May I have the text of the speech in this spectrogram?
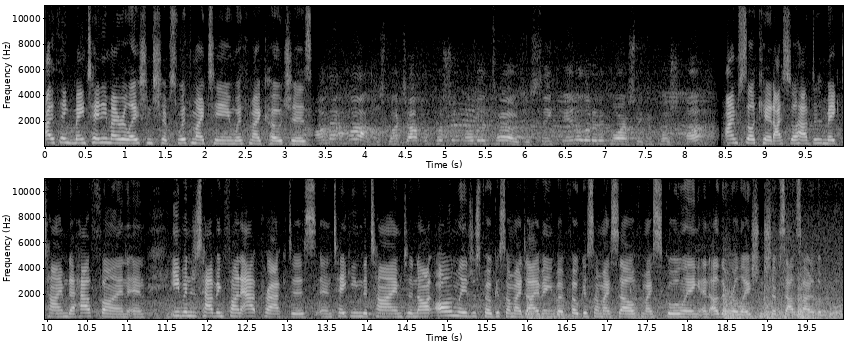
I think maintaining my relationships with my team, with my coaches. Watch out for pushing over the toes. Just sink in a little bit more so you can push up. I'm still a kid. I still have to make time to have fun and even just having fun at practice and taking the time to not only just focus on my diving, but focus on myself, my schooling, and other relationships outside of the pool.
